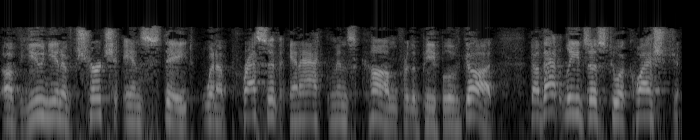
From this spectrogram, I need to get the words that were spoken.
of union of church and state when oppressive enactments come for the people of God. Now that leads us to a question.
